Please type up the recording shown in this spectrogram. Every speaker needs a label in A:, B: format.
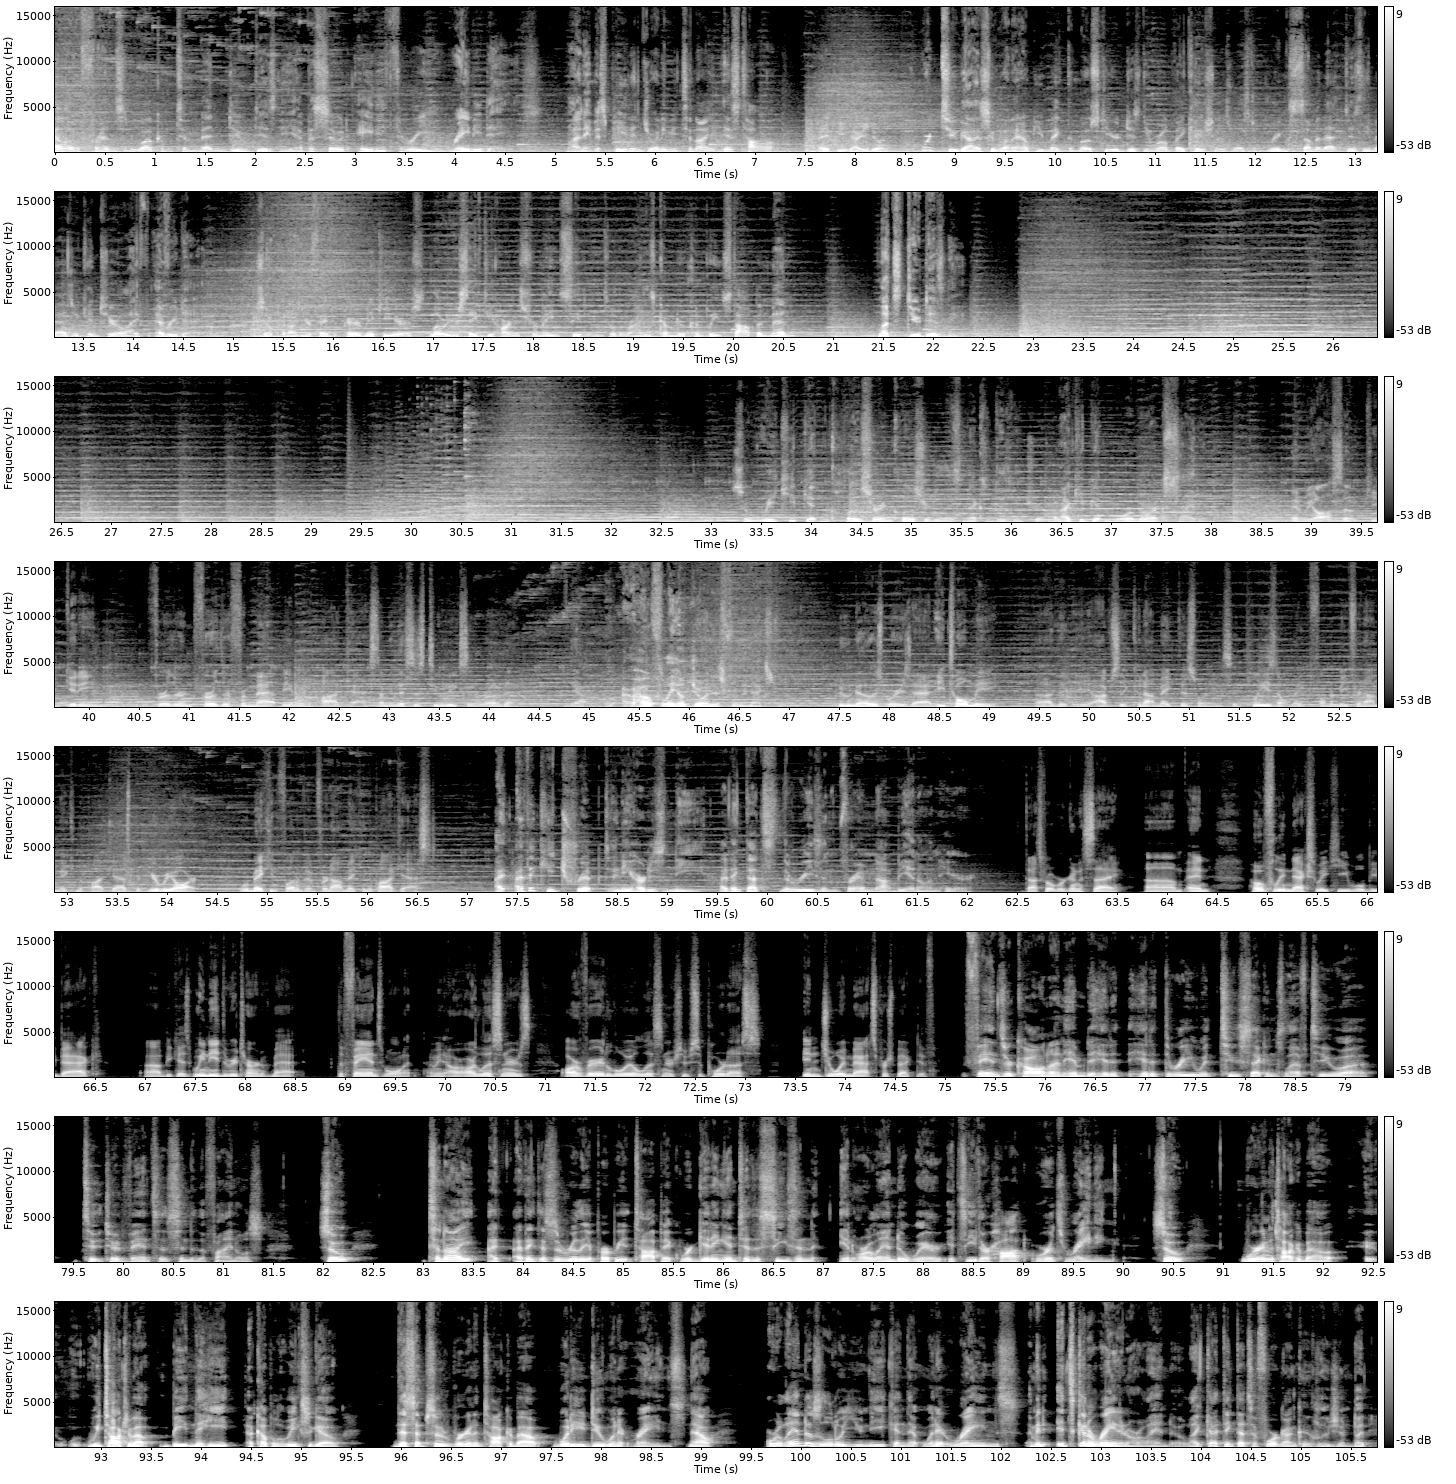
A: Hello, friends, and welcome to Men Do Disney, episode 83 Rainy Days. My name is Pete, and joining me tonight is Tom.
B: Hey Pete, how you doing?
A: We're two guys who want to help you make the most of your Disney World vacation as well as to bring some of that Disney magic into your life every day. So put on your favorite pair of Mickey ears, lower your safety harness, remain seated until the ride has come to a complete stop, and men, let's do Disney. So we keep getting closer and closer to this next Disney trip, and I keep getting more and more excited.
B: And we also keep getting further and further from Matt being on the podcast. I mean, this is two weeks in a row now.
A: Yeah. Hopefully he'll join us for the next one.
B: Who knows where he's at? He told me uh, that he obviously could not make this one, and he said, "Please don't make fun of me for not making the podcast." But here we are. We're making fun of him for not making the podcast.
A: I, I think he tripped and he hurt his knee. I think that's the reason for him not being on here.
B: That's what we're going to say. Um, and hopefully next week he will be back uh, because we need the return of Matt. The fans want it. I mean, our, our listeners, our very loyal listeners who support us, enjoy Matt's perspective.
A: Fans are calling on him to hit a hit a three with two seconds left to uh, to to advance us into the finals. So tonight, I, I think this is a really appropriate topic. We're getting into the season in Orlando where it's either hot or it's raining. So we're going to talk about we talked about beating the heat a couple of weeks ago. This episode, we're going to talk about what do you do when it rains. Now, Orlando's a little unique in that when it rains, I mean, it's going to rain in Orlando. Like, I think that's a foregone conclusion, but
